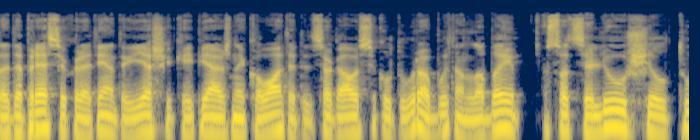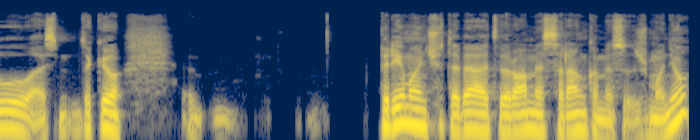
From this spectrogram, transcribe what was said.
ta depresija, kuri ateina, tai ieškai kaip ją, žinai, kovoti, tai tiesiog gausi kultūrą, būtent labai socialių, šiltų, tokių priimančių tave atviromis rankomis žmonių,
